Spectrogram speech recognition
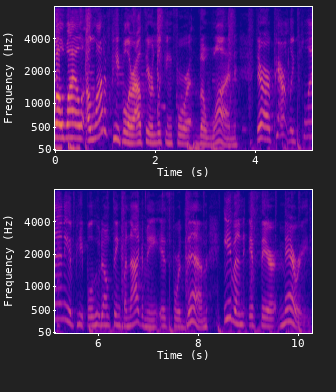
Well, while a lot of people are out there looking for the one, there are apparently plenty of people who don't think monogamy is for them, even if they're married.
